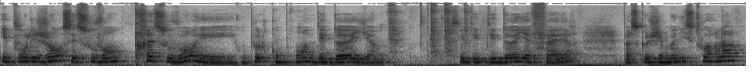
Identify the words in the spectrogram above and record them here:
Et pour les gens, c'est souvent, très souvent, et on peut le comprendre, des deuils. C'est des, deuils à faire, parce que j'ai mon histoire là,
